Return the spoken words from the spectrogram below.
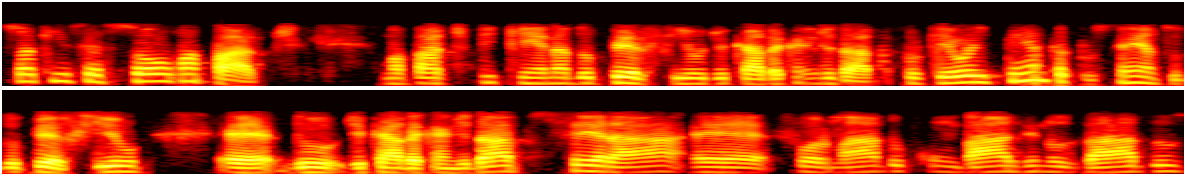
Só que isso é só uma parte, uma parte pequena do perfil de cada candidato, porque 80% do perfil é, do, de cada candidato será é, formado com base nos dados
